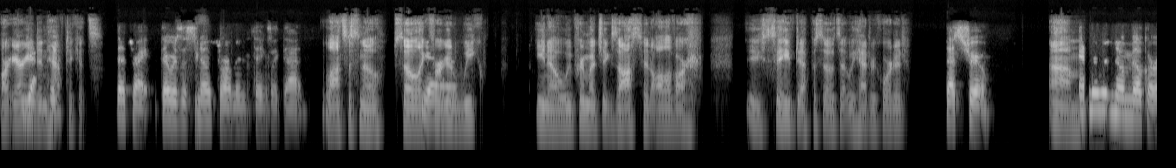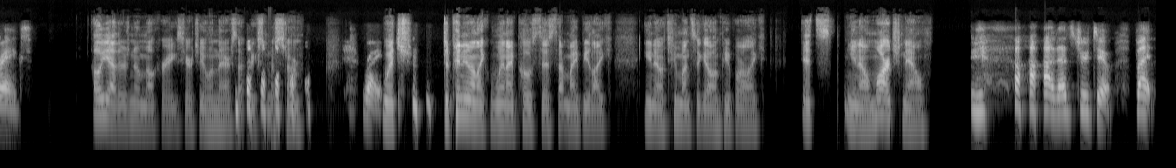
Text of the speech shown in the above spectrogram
our area Yeah, didn't have tickets. That's right. There was a snowstorm and things like that. Lots of snow. So like for a good week, you know, we pretty much exhausted all of our saved episodes that we had recorded. That's true. Um And there was no milk or eggs. oh yeah, there's no milk or eggs here too when there's that big snowstorm. Right. Which depending on like when I post this, that might be like, you know, two months ago and people are like, it's you know, March now. Yeah, that's true too. But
